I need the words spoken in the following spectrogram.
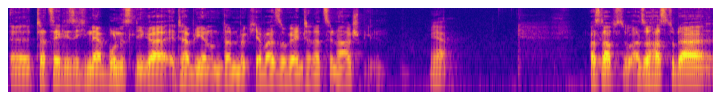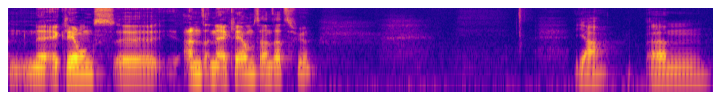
äh, tatsächlich sich in der Bundesliga etablieren und dann möglicherweise sogar international spielen? Ja. Was glaubst du? Also hast du da eine Erklärungs, äh, einen Erklärungsansatz für? Ja. Ähm,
